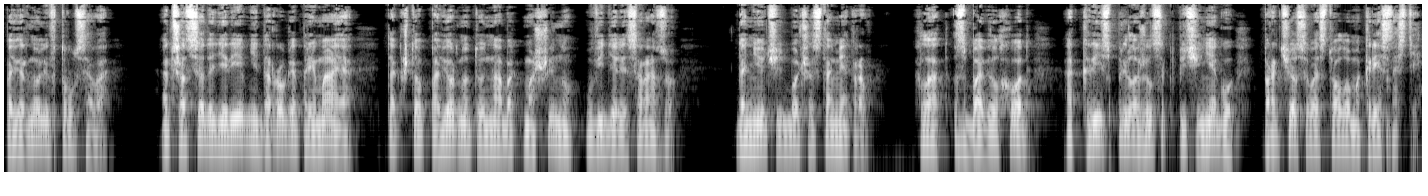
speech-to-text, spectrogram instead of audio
Повернули в Трусово. От шоссе до деревни дорога прямая, так что повернутую на бок машину увидели сразу. До нее чуть больше ста метров. Хлад сбавил ход, а Крис приложился к печенегу, прочесывая стволом окрестности.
